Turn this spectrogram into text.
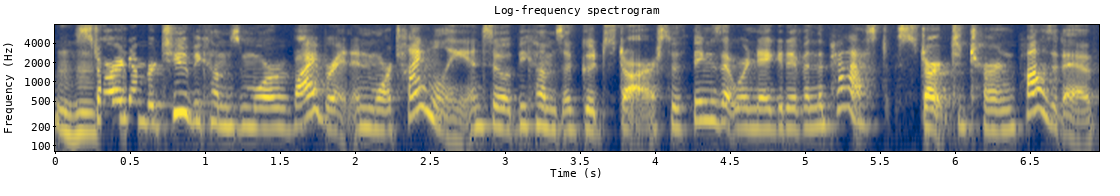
mm-hmm. star number two becomes more vibrant and more timely. And so it becomes a good star. So things that were negative in the past start to turn positive.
